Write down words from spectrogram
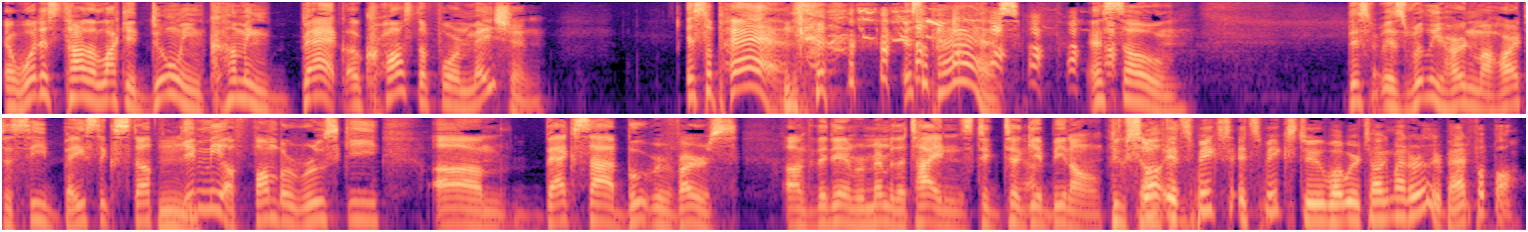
And what is Tyler Lockett doing coming back across the formation? It's a pass. it's a pass. And so this is really hurting my heart to see basic stuff. Give me a Fumbarooski um, backside boot reverse um, they didn't remember the Titans to, to get beat on. Do something. Well, it speaks it speaks to what we were talking about earlier, bad football.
